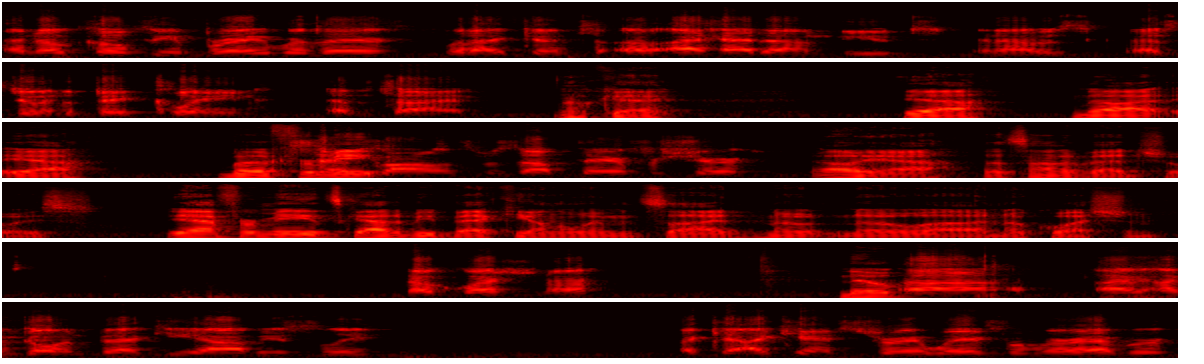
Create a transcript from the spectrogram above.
I know Kofi and Bray were there, but I couldn't. Uh, I had on mute, and I was I was doing the big clean at the time. Okay. Yeah. No. I, yeah. But for Seth me, Rollins was up there for sure. Oh yeah, that's not a bad choice. Yeah, for me, it's got to be Becky on the women's side. No, no, uh, no question. No question, huh? Nope. Uh, I, I'm going Becky, obviously. I can't, I can't stray away from her ever.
